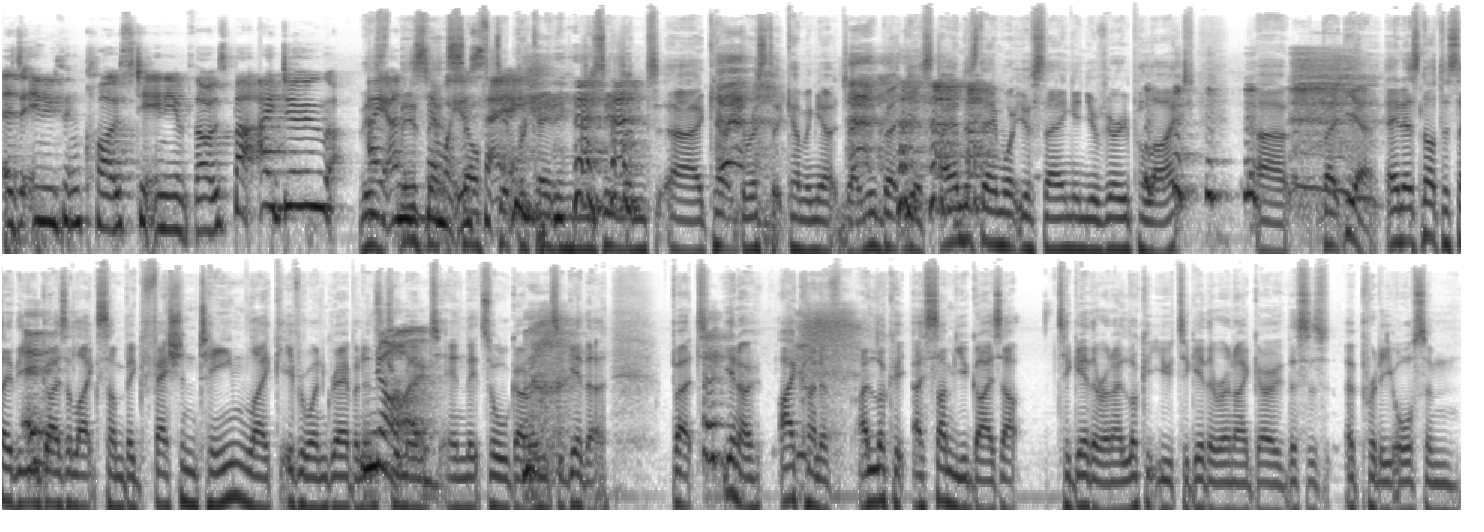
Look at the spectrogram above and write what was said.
as anything close to any of those, but I do. There's, I understand what you're saying. Self-deprecating New Zealand uh, characteristic coming out, Jamie. But yes, I understand what you're saying, and you're very polite. Uh, but yeah, and it's not to say that you guys are like some big fashion team, like everyone grab an instrument no. and let's all go in together. But you know, I kind of I look at I sum you guys up together and I look at you together and I go, this is a pretty awesome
